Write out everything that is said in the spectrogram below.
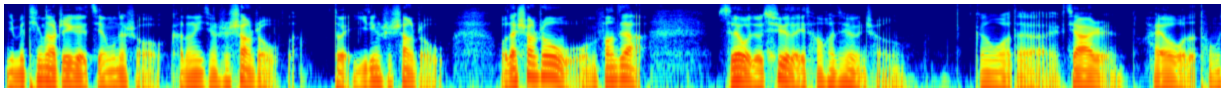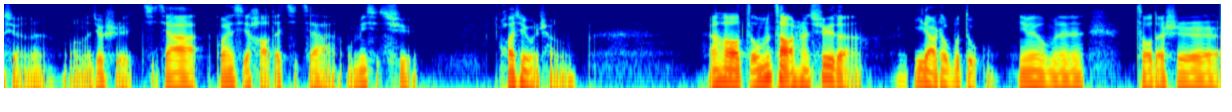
你们听到这个节目的时候，可能已经是上周五了。对，一定是上周五。我在上周五我们放假，所以我就去了一趟环球影城。跟我的家人还有我的同学们，我们就是几家关系好的几家，我们一起去环球影城。然后我们早上去的，一点都不堵，因为我们走的是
